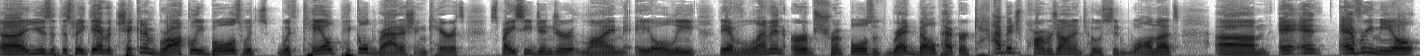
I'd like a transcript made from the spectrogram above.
uh, use it this week, they have a chicken and broccoli bowls with with kale, pickled radish, and carrots, spicy ginger, lime aioli. They have lemon herb shrimp bowls with red bell pepper, cabbage, parmesan, and toasted walnuts. Um, and, and every meal,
